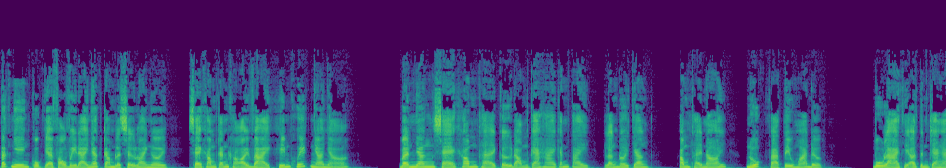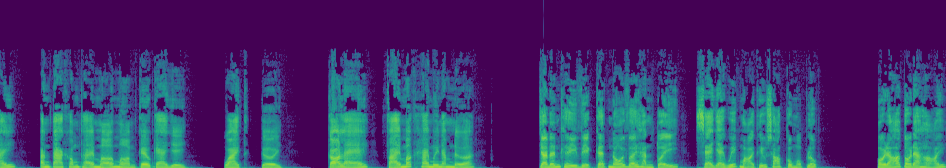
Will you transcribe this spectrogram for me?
Tất nhiên, cuộc giải phẫu vĩ đại nhất trong lịch sử loài người sẽ không tránh khỏi vài khiếm khuyết nho nhỏ. Bệnh nhân sẽ không thể cử động cả hai cánh tay lẫn đôi chân, không thể nói, nuốt và tiêu hóa được. Bù lại thì ở tình trạng ấy, anh ta không thể mở mồm kêu ca gì. White cười. Có lẽ phải mất 20 năm nữa cho đến khi việc kết nối với hành tủy sẽ giải quyết mọi thiếu sót cùng một lúc. Hồi đó tôi đã hỏi,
